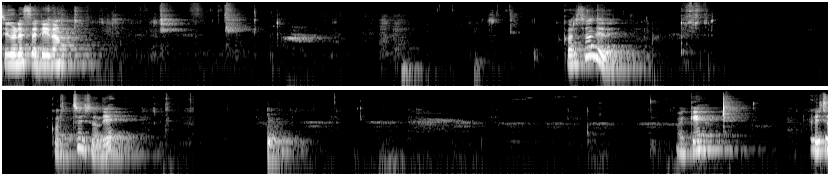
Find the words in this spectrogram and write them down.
ശ്രീകുട്ടി സെറ്റ് ചെയ്തോ? കുറച്ച് മതി കുറച്ച് വെച്ചാൽ മതിയേ ഓക്കെ കഴിച്ചു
